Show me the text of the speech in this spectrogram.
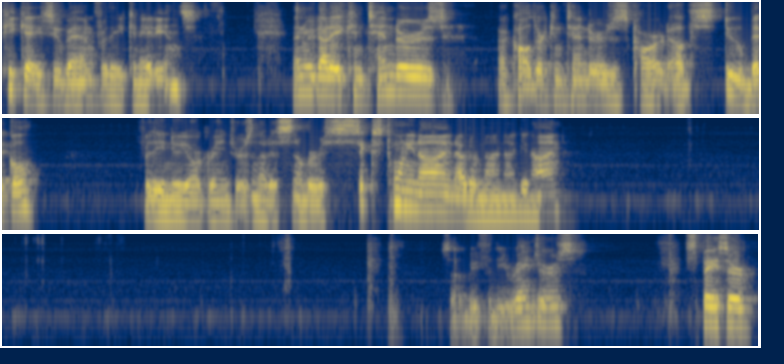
PK Subban for the Canadiens. Then we've got a contenders, a Calder contenders card of Stu Bickel for the New York Rangers, and that is number 629 out of 999. So that'll be for the Rangers. Spacer,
